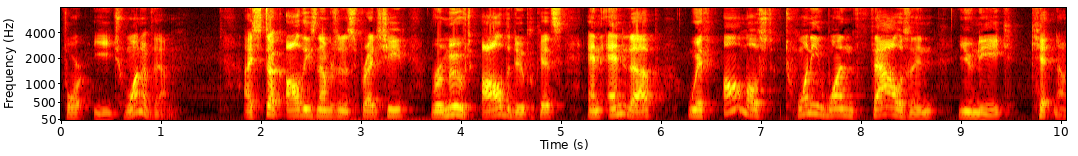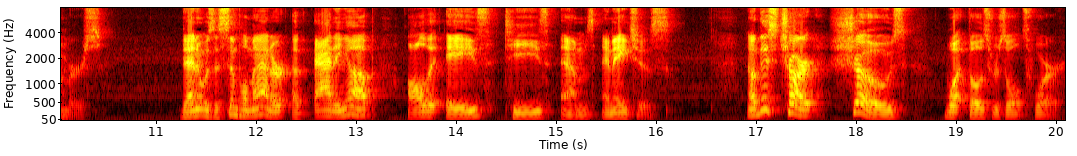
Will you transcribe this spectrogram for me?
for each one of them. I stuck all these numbers in a spreadsheet, removed all the duplicates, and ended up with almost 21,000 unique kit numbers. Then it was a simple matter of adding up all the A's, T's, M's, and H's. Now this chart shows what those results were.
